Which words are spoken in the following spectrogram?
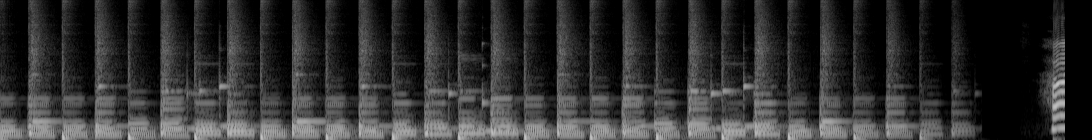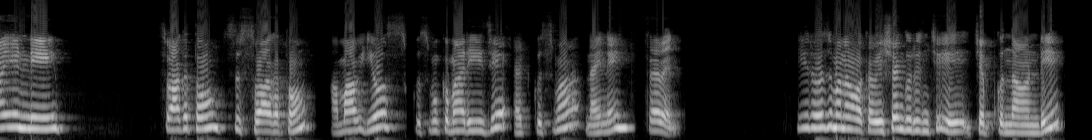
హాయ్ అండి. స్వాగతం సుస్వాగతం. Amma videos Kusuma Kumari J at Kusuma nine nine seven. ఈరోజు మనం ఒక విషయం గురించి చెప్పుకుందామండి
